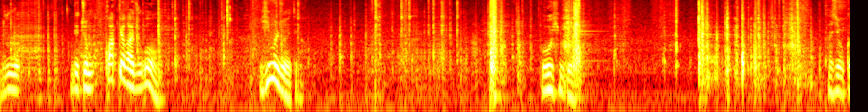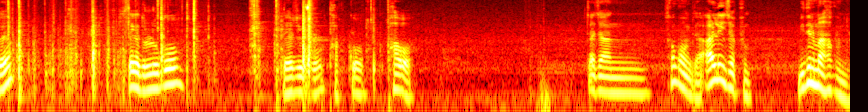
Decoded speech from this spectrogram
눌러. 근데 좀 꽉 껴가지고 힘을 줘야 돼요. 오 힘들어. 다시 볼까요? 세게 누르고 내리고 닫고 파워. 짜잔 성공입니다. 알리 제품 믿을만 하군요.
